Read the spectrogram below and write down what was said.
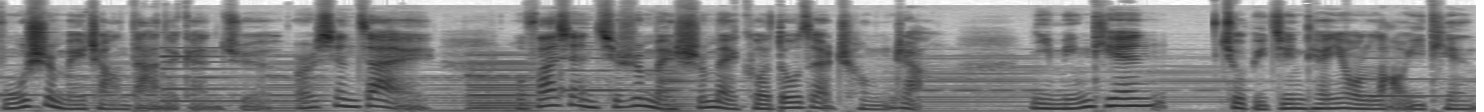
佛是没长大的感觉。而现在，我发现其实每时每刻都在成长，你明天就比今天又老一天。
